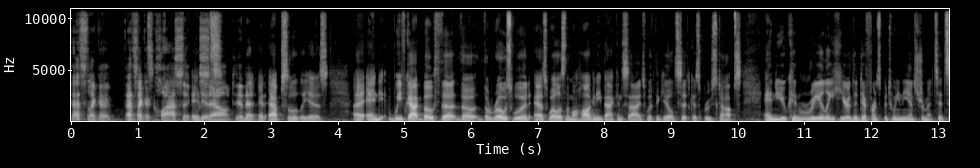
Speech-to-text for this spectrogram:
that's like a that's like a classic it is. sound, isn't it? It absolutely is. Uh, and we've got both the, the, the rosewood as well as the mahogany back and sides with the Guild Sitka spruce tops. And you can really hear the difference between the instruments. It's,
